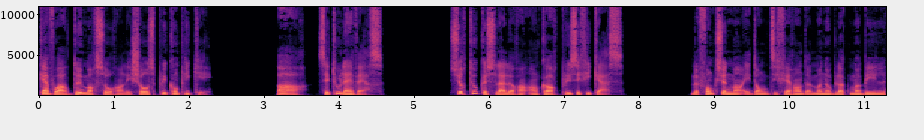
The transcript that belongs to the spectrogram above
qu'avoir deux morceaux rend les choses plus compliquées. Or, c'est tout l'inverse. Surtout que cela le rend encore plus efficace. Le fonctionnement est donc différent d'un monobloc mobile,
